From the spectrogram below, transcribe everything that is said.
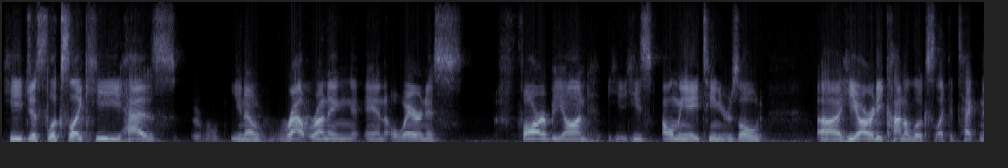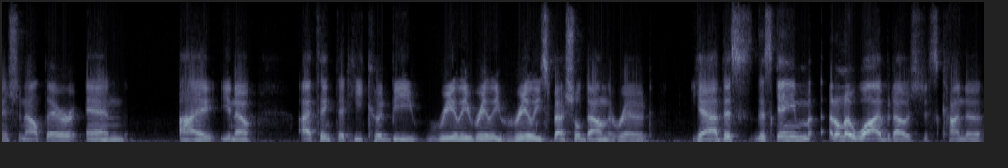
he just looks like he has, you know, route running and awareness far beyond. He's only 18 years old. Uh, he already kind of looks like a technician out there, and I, you know, I think that he could be really, really, really special down the road. Yeah, this this game, I don't know why, but I was just kind of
